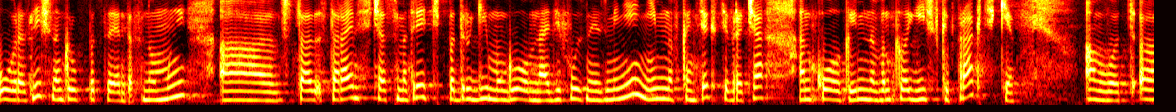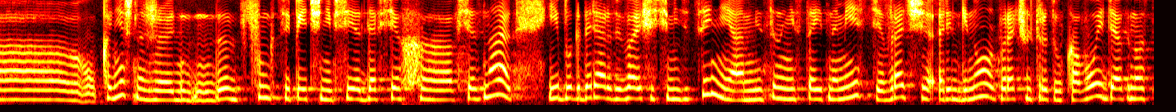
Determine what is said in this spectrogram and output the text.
у различных групп пациентов. Но мы а, стараемся сейчас смотреть по другим углом на диффузные изменения именно в контексте врача-онколога, именно в онкологической практике. А вот, а, конечно же, функции печени все для всех э, все знают, и благодаря развивающейся медицине, а медицина не стоит на месте, врач-рентгенолог, врач-ультразвуковой диагност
